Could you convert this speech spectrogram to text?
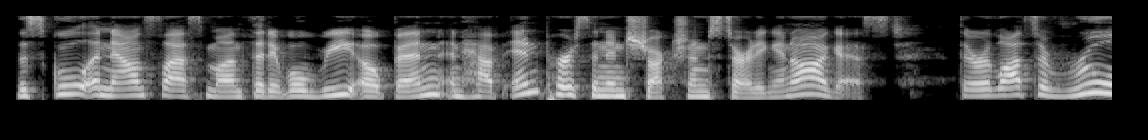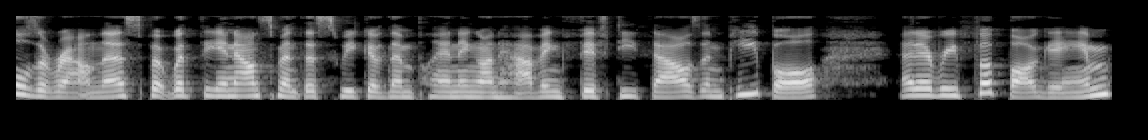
The school announced last month that it will reopen and have in person instruction starting in August. There are lots of rules around this, but with the announcement this week of them planning on having 50,000 people at every football game,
